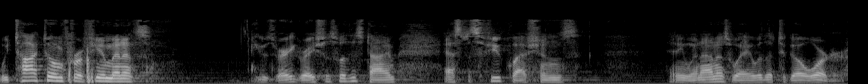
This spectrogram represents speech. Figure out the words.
We talk to him for a few minutes. He was very gracious with his time, asked us a few questions, and he went on his way with a to-go order.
